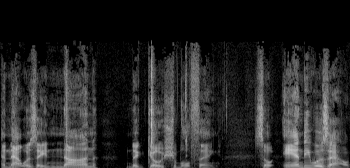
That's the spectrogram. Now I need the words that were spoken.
and that was a non-negotiable thing. So Andy was out.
